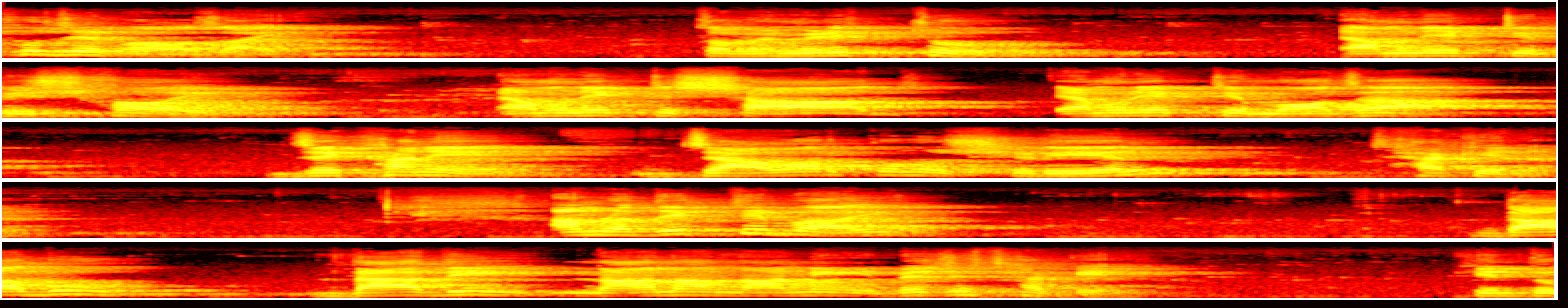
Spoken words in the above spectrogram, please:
খুঁজে পাওয়া যায়। তবে মৃত্যু এমন একটি বিষয়, এমন একটি স্বাদ, এমন একটি মজা যেখানে যাওয়ার কোনো সিরিয়াল থাকে না। আমরা দেখতে পাই দাদু, দাদি, নানা, নানি বেঁচে থাকে, কিন্তু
